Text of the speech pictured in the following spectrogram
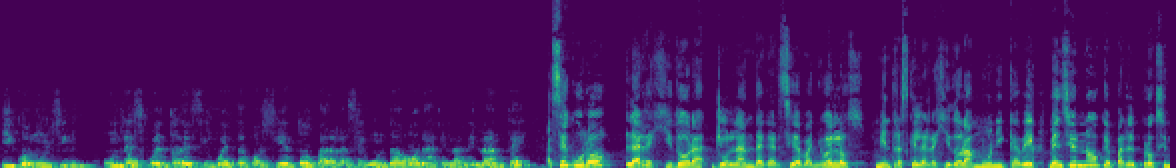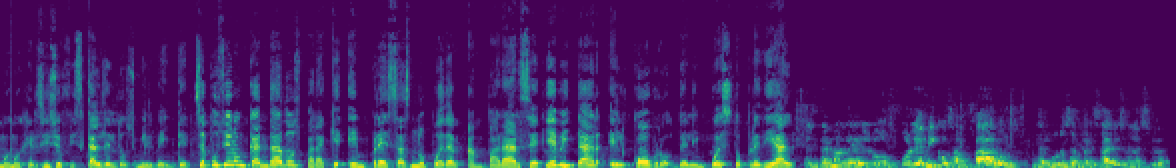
y con un, un descuento del 50% para la segunda hora en adelante. Aseguró la regidora Yolanda García Bañuelos, mientras que la regidora Mónica B mencionó que para el próximo ejercicio fiscal del 2020 se pusieron candados para que empresas no puedan ampararse y evitar el cobro del impuesto predial. El tema de los polémicos amparos de algunos empresarios en la ciudad.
